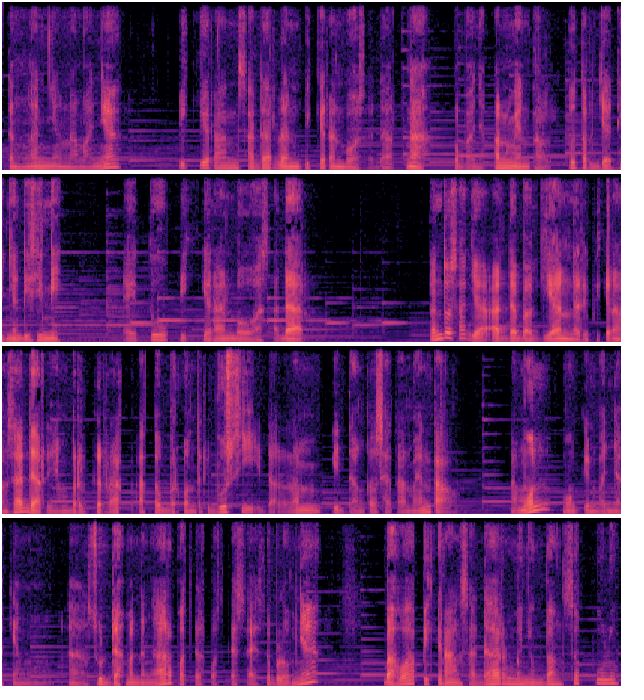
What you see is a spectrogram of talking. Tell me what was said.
dengan yang namanya pikiran sadar dan pikiran bawah sadar. Nah, kebanyakan mental itu terjadinya di sini, yaitu pikiran bawah sadar. Tentu saja ada bagian dari pikiran sadar yang bergerak atau berkontribusi dalam bidang kesehatan mental. Namun, mungkin banyak yang uh, sudah mendengar podcast-podcast saya sebelumnya bahwa pikiran sadar menyumbang 10%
